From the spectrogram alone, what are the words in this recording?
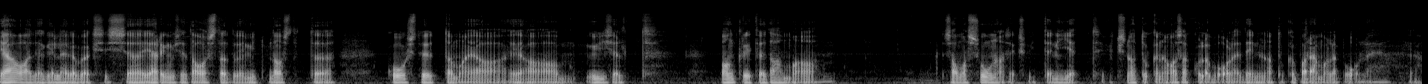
jäävad ja kellega peaks siis äh, järgmised aastad või mitmed aastad äh, koos töötama ja, ja ühiselt vankrit vedama samas suunas, eks mitte nii, et üks natukene vasakule poole, teine natuke paremale poole ja, ja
